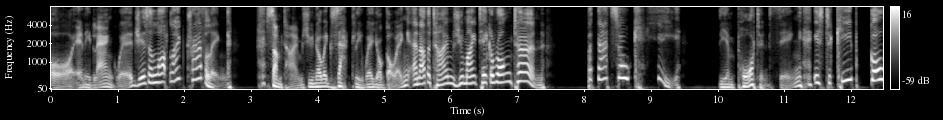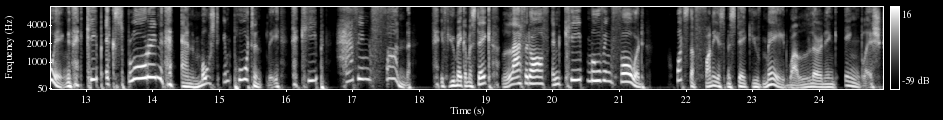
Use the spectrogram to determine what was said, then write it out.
or any language, is a lot like traveling. Sometimes you know exactly where you're going, and other times you might take a wrong turn. But that's okay. The important thing is to keep going, keep exploring, and most importantly, keep having fun. If you make a mistake, laugh it off and keep moving forward. What's the funniest mistake you've made while learning English?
